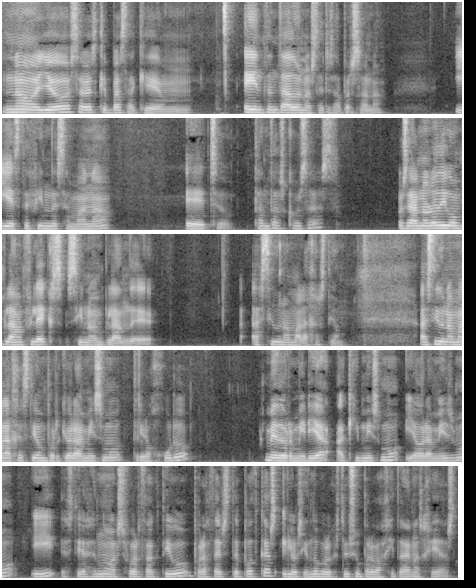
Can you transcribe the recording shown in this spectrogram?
No, yo, ¿sabes qué pasa? Que mm, he intentado no ser esa persona. Y este fin de semana he hecho tantas cosas. O sea, no lo digo en plan flex, sino en plan de... Ha sido una mala gestión. Ha sido una mala gestión porque ahora mismo, te lo juro, me dormiría aquí mismo y ahora mismo y estoy haciendo un esfuerzo activo por hacer este podcast y lo siento porque estoy súper bajita de energías.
